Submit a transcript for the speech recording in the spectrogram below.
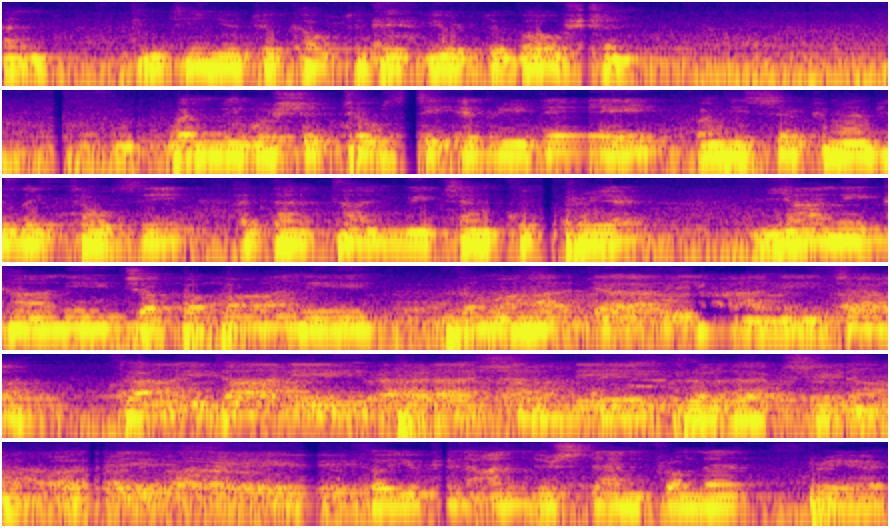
and continue to cultivate your devotion. When we worship Tulsi every day, when we circumambulate Tulsi, at that time we chant the prayer, Yani Kani Chapapani Brahmahatyadi Cha Tani Pradashanti Pradakshina So you can understand from that prayer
